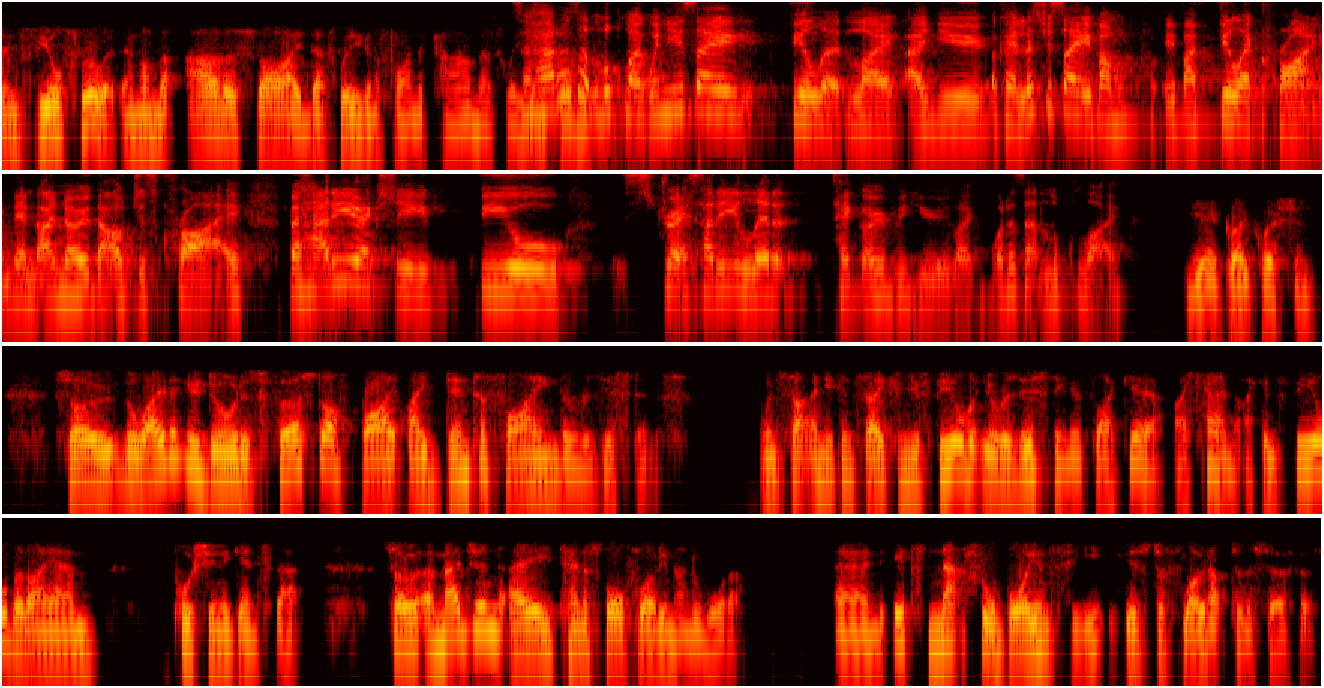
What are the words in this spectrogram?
and feel through it. And on the other side, that's where you're going to find the calm. That's where. So how does it look like when you say feel it? Like, are you okay? Let's just say if I'm if I feel like crying, then I know that I'll just cry. But how do you actually feel stress? How do you let it take over you? Like, what does that look like? Yeah, great question. So the way that you do it is first off by identifying the resistance. When some, and you can say, can you feel that you're resisting? It's like, yeah, I can. I can feel that I am pushing against that. So imagine a tennis ball floating underwater and its natural buoyancy is to float up to the surface.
